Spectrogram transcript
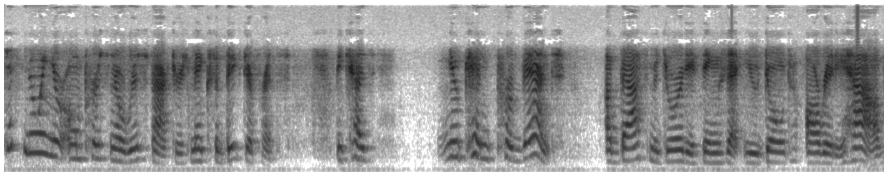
just knowing your own personal risk factors makes a big difference because you can prevent a vast majority of things that you don't already have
